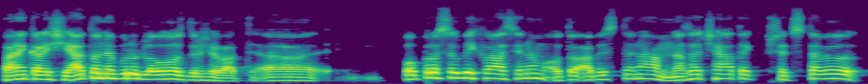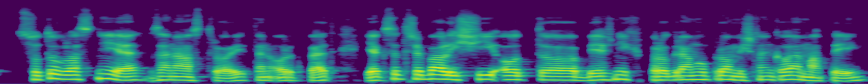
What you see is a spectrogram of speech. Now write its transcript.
Pane Kališi, já to nebudu dlouho zdržovat. Poprosil bych vás jenom o to, abyste nám na začátek představil, co to vlastně je za nástroj, ten OrgPad, jak se třeba liší od eh, běžných programů pro myšlenkové mapy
